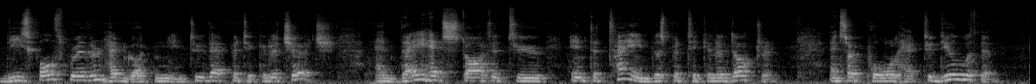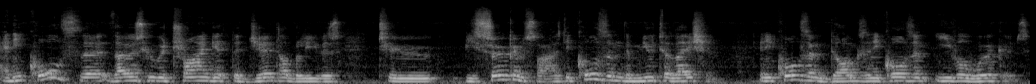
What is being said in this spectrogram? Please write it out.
these false brethren had gotten into that particular church. And they had started to entertain this particular doctrine. And so Paul had to deal with them. And he calls the, those who would try and get the Gentile believers to be circumcised, he calls them the mutilation. And he calls them dogs and he calls them evil workers.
